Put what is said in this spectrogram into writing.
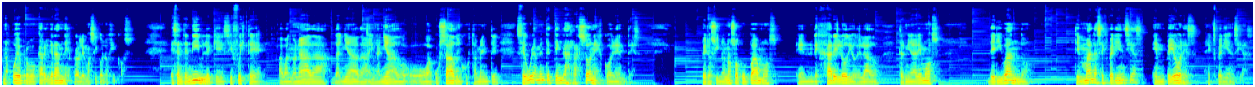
nos puede provocar grandes problemas psicológicos. Es entendible que si fuiste abandonada, dañada, engañado o, acusado injustamente, seguramente tengas razones coherentes. Pero si no nos ocupamos en dejar el odio de lado, terminaremos derivando de malas experiencias en peores experiencias.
